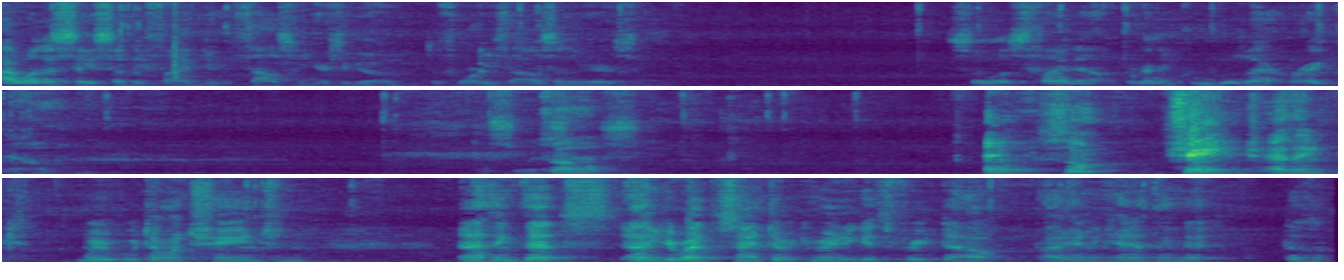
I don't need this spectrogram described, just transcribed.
I want to say 75,000 years ago to 40,000 years. So let's find out. We're going to Google that right now. Let's see what it says. Anyway, so change. I think we, we're talking about change, and and I think that's. I think you're right. The scientific community gets freaked out by any kind of thing that doesn't,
